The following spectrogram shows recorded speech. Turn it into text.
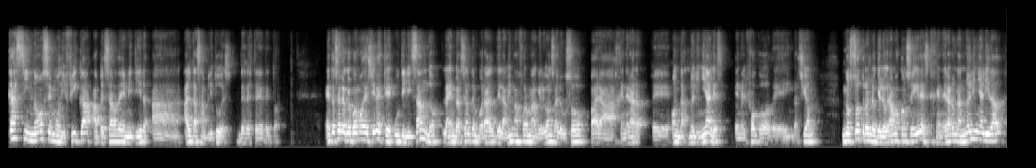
casi no se modifica a pesar de emitir a altas amplitudes desde este detector. Entonces lo que podemos decir es que utilizando la inversión temporal de la misma forma que el Gonzalo usó para generar eh, ondas no lineales, en el foco de inversión, nosotros lo que logramos conseguir es generar una no linealidad,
